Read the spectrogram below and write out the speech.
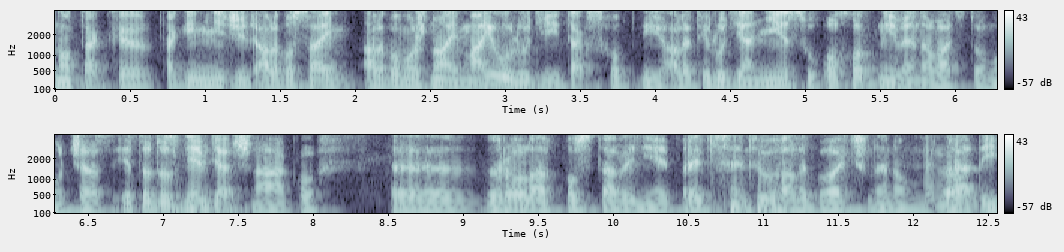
no tak, e, tak im nič, alebo, sa im, alebo možno aj majú ľudí tak schopných, ale tí ľudia nie sú ochotní venovať tomu čas. Je to dosť nevďačná ako e, rola postavenie predsedu alebo aj členom no. rady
